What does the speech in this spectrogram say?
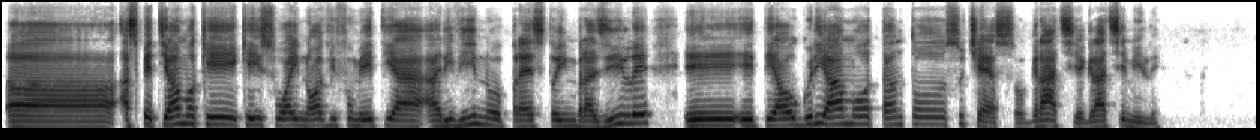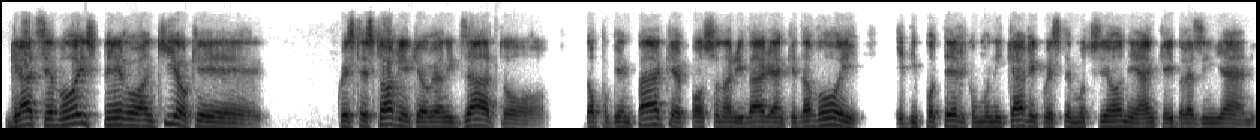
Uh, aspettiamo che, che, i suoi nuovi fumetti arrivino presto in Brasile e, e ti auguriamo tanto successo. Grazie, grazie mille. Grazie a voi, spero anch'io che queste storie che ho organizzato dopo Game Parker possono arrivare anche da voi e di poter comunicare queste emozioni anche ai brasiliani.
